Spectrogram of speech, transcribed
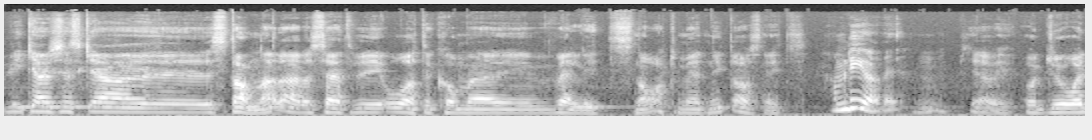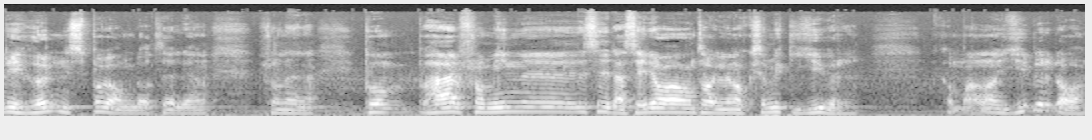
Vi kanske ska eh, stanna där och säga att vi återkommer väldigt snart med ett nytt avsnitt. Ja men det gör vi. Mm, det gör vi. Och då är det höns på gång då tydligen. Från Lina. På, på här från min eh, sida så är det antagligen också mycket djur. Det kommer alla djur idag.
